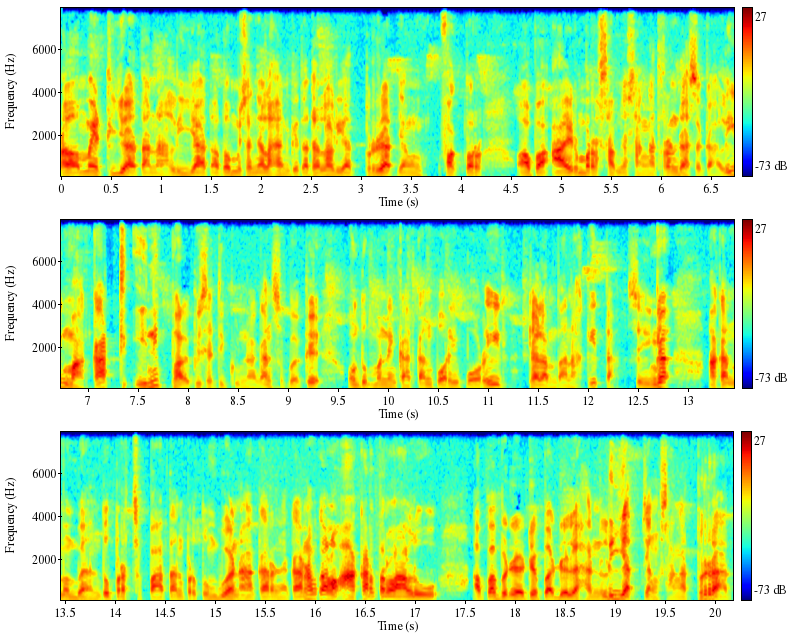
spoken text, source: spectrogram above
uh, media tanah liat atau misalnya lahan kita adalah liat berat yang faktor apa air meresapnya sangat rendah sekali maka di, ini bisa digunakan sebagai untuk meningkatkan pori-pori dalam tanah kita sehingga akan membantu percepatan pertumbuhan akarnya. Karena kalau akar terlalu apa berada pada lahan liat yang sangat berat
